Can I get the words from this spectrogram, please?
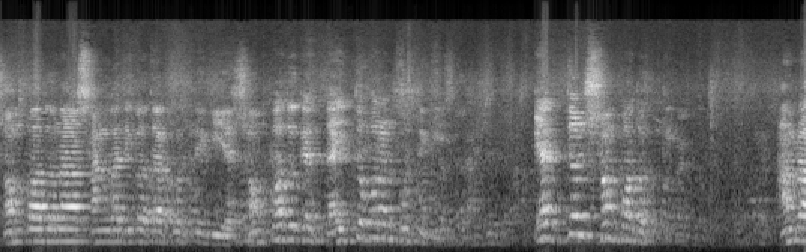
সম্পাদনা সাংবাদিকতা করতে গিয়ে, সম্পাদকের দায়িত্ব পালন করতে গিয়ে একজন সম্পাদককে আমরা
